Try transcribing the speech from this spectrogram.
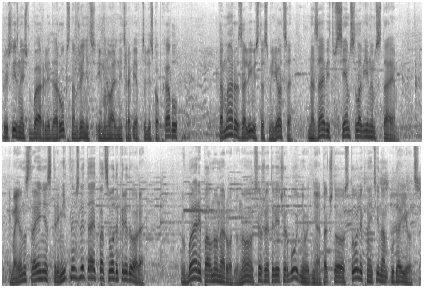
«Пришли, значит, в бар ледоруб, снабженец и мануальный терапевт телескоп Хаббл». Тамара заливисто смеется на зависть всем соловьиным стаям – и мое настроение стремительно взлетает под своды коридора. В баре полно народу, но все же это вечер буднего дня, так что столик найти нам удается.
